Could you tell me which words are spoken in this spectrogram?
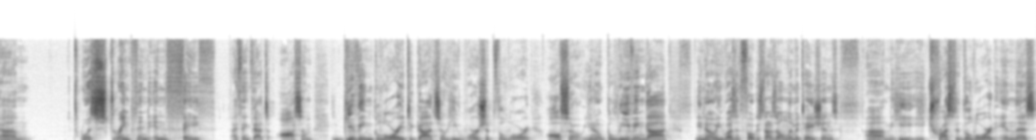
um, was strengthened in faith. I think that's awesome, giving glory to God. So he worshiped the Lord also, you know, believing God. You know, he wasn't focused on his own limitations um, he, he trusted the Lord in this.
